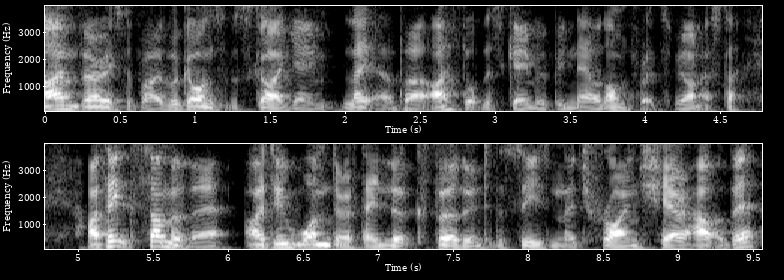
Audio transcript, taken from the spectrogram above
I'm very surprised. We'll go on to the Sky game later, but I thought this game would be nailed on for it, to be honest. I think some of it, I do wonder if they look further into the season, they try and share it out a bit.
